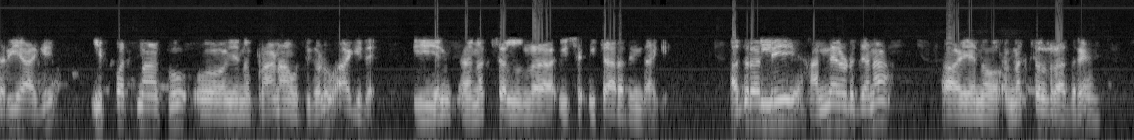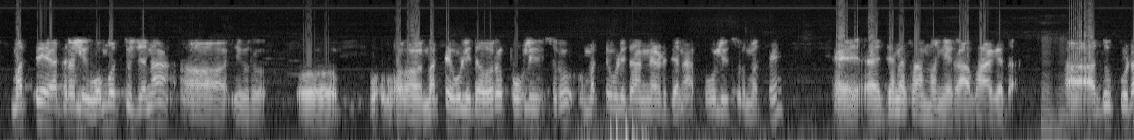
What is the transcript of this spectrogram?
ಸರಿಯಾಗಿ ಇಪ್ಪತ್ನಾಲ್ಕು ಏನು ಪ್ರಾಣಾಹುತಿಗಳು ಆಗಿದೆ ಈ ಎನ್ ನಕ್ಸಲ್ ವಿಚಾರದಿಂದಾಗಿ. ಅದರಲ್ಲಿ ಹನ್ನೆರಡು ಜನ ಏನು ನಕ್ಸಲ್ರಾದ್ರೆ, ಮತ್ತೆ ಅದರಲ್ಲಿ ಒಂಬತ್ತು ಜನ ಇವರು ಮತ್ತೆ ಉಳಿದವರು ಪೊಲೀಸರು ಮತ್ತೆ ಉಳಿದ ಹನ್ನೆರಡು ಜನ ಪೊಲೀಸರು ಮತ್ತೆ ಜನಸಾಮಾನ್ಯರು ಆ ಭಾಗದ. ಅದು ಕೂಡ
